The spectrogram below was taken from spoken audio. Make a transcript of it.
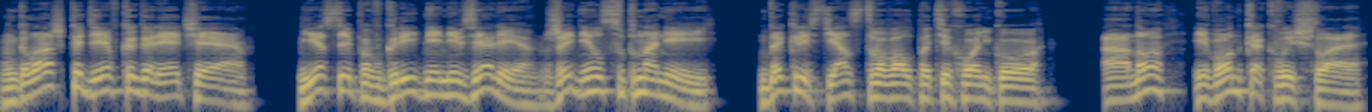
Глашка девка горячая. Если бы в гридне не взяли, женился б на ней. Да крестьянствовал потихоньку. А оно и вон как вышло.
